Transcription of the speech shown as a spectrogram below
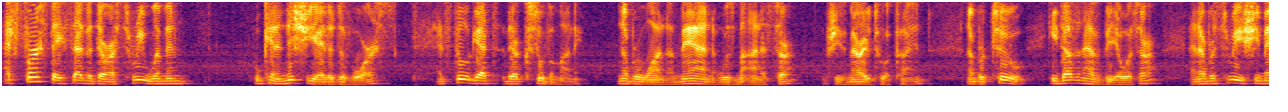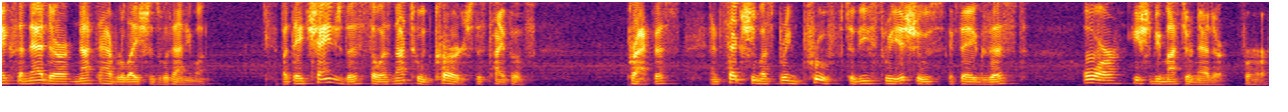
At first, they said that there are three women who can initiate a divorce and still get their ksuba money. Number one, a man was ma'anis her, if she's married to a kain. Number two, he doesn't have bia with her. And number three, she makes a neder not to have relations with anyone. But they changed this so as not to encourage this type of practice, and said she must bring proof to these three issues if they exist, or he should be mater neder for her.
